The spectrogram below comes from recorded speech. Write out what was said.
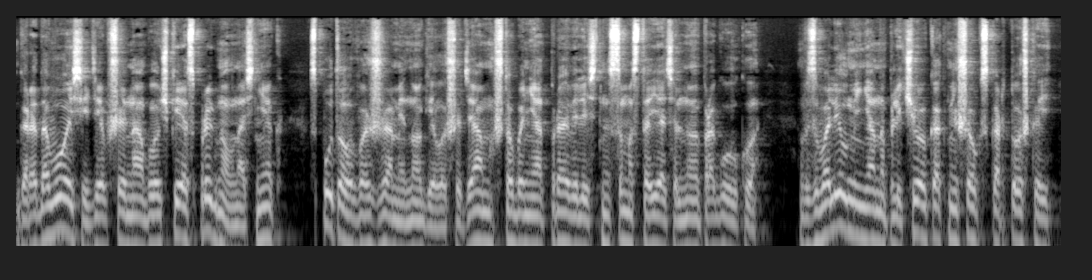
Городовой, сидевший на облучке, спрыгнул на снег, спутал вожжами ноги лошадям, чтобы не отправились на самостоятельную прогулку, взвалил меня на плечо, как мешок с картошкой,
